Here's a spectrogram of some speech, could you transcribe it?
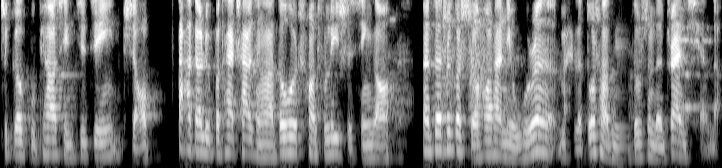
这个股票型基金只要大概率不太差的情况下，都会创出历史新高。那在这个时候呢，你无论买了多少，你都是能赚钱的。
